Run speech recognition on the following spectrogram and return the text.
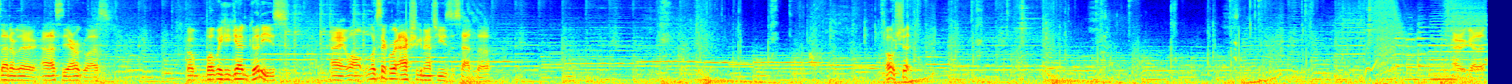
What's that over there? Oh, that's the hourglass. But but we could get goodies. Alright, well, looks like we're actually gonna have to use this hat though. Oh shit. Alright, we got it.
